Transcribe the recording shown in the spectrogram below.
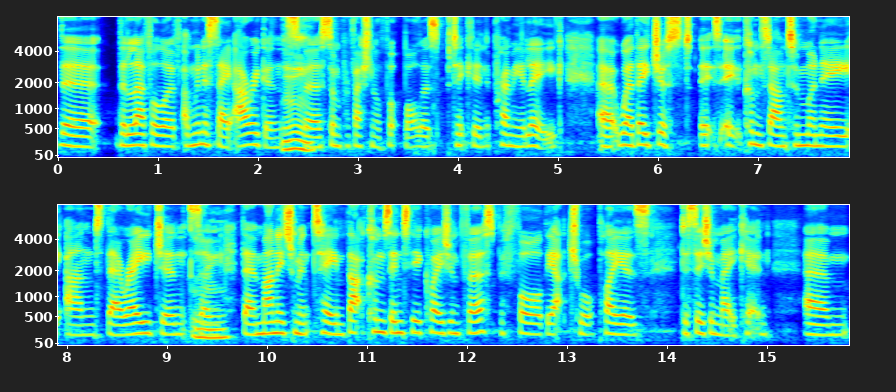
the the level of I'm going to say arrogance Mm. for some professional footballers, particularly in the Premier League, uh, where they just it's, it comes down to money and their agents Mm. and their management team. That comes into the equation first before the actual players' decision making. Um,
